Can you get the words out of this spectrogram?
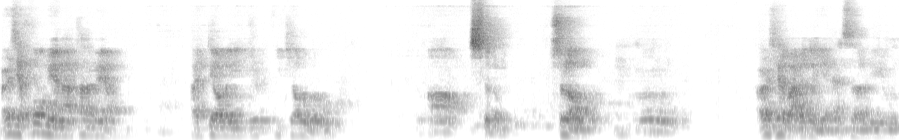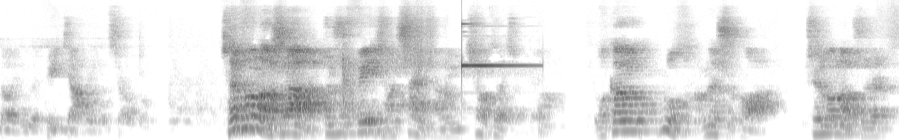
而且后面呢看到没有，还雕了一只一条龙，啊，是龙，是龙，嗯。而且把这个颜色利用到一个最佳的一个效果。陈峰老师啊，就是非常擅长于跳色小雕。我刚入行的时候啊，陈峰老师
